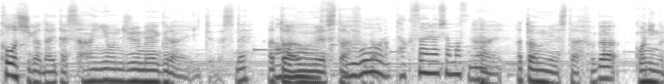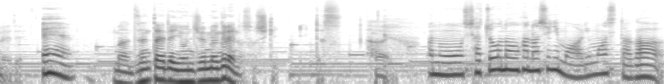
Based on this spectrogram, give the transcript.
講師が大体3 4 0名ぐらいいてですね。あとは運営スタッフい。たくさんいらっしゃいますね、が、はい、あとは運営スタッフが5人ぐらいで、ええ。まあ、全体で40名ぐらいの組織です。はい、あの社長のお話にもありましたが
